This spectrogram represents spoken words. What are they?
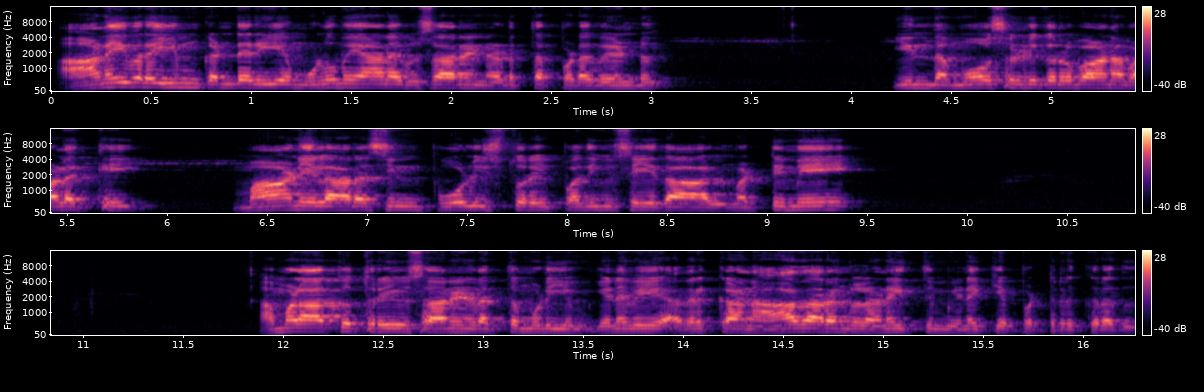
அனைவரையும் கண்டறிய முழுமையான விசாரணை நடத்தப்பட வேண்டும். இந்த மோசடி தொடர்பான வழக்கை மாநில அரசின் போலீஸ் துறை பதிவு செய்தால் மட்டுமே அமலாக்கத்துறை விசாரணை நடத்த முடியும். எனவே அதற்கான ஆதாரங்கள் அனைத்தும் இணைக்கப்பட்டிருக்கிறது.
